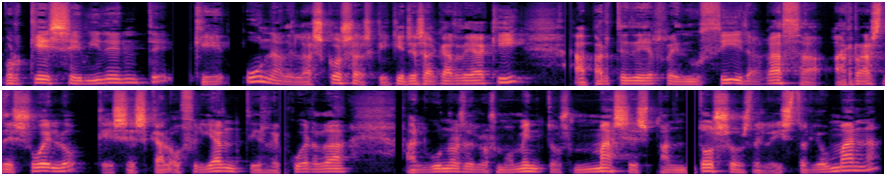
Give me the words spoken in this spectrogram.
Porque es evidente que una de las cosas que quiere sacar de aquí, aparte de reducir a Gaza a ras de suelo, que es escalofriante y recuerda algunos de los momentos más espantosos de la historia humana,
